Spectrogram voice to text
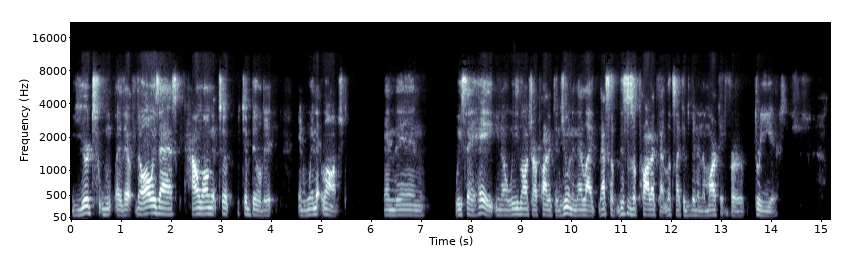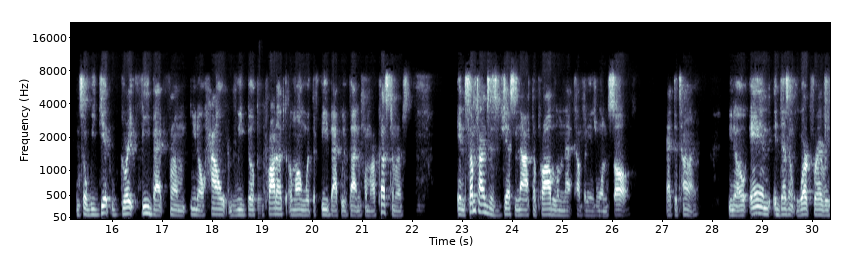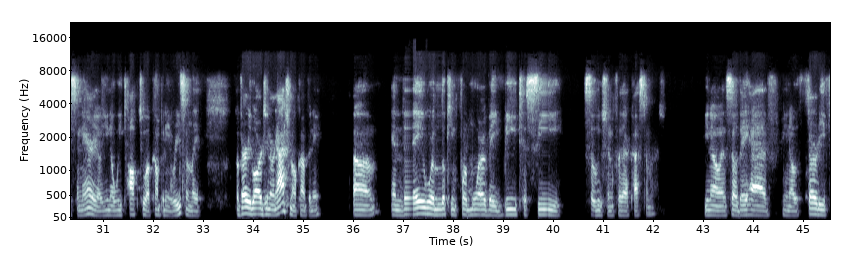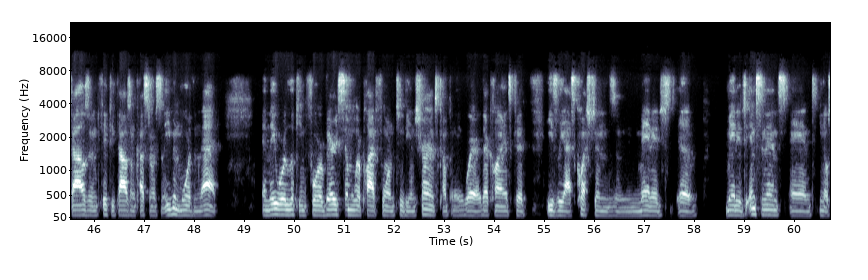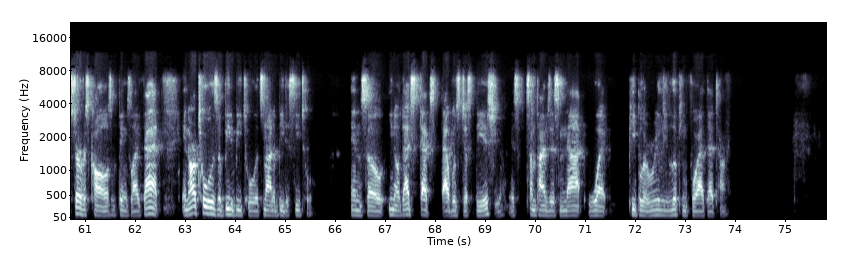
you're t- they'll, they'll always ask how long it took to build it and when it launched and then we say hey you know we launch our product in june and they're like that's a this is a product that looks like it's been in the market for three years and so we get great feedback from you know how we built the product along with the feedback we've gotten from our customers and sometimes it's just not the problem that companies want to solve at the time you know, and it doesn't work for every scenario. You know, we talked to a company recently, a very large international company, um, and they were looking for more of a B to C solution for their customers. You know, and so they have, you know, 30,000, 50,000 customers, and even more than that. And they were looking for a very similar platform to the insurance company where their clients could easily ask questions and manage uh, manage incidents and you know service calls and things like that and our tool is a b2b tool it's not a b2c tool and so you know that's that's that was just the issue it's sometimes it's not what people are really looking for at that time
